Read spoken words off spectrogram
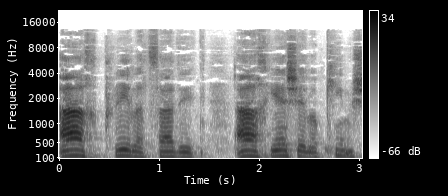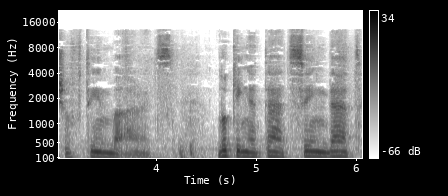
אך פרי לצדיק, אך יש אלוקים שופטים בארץ. Looking at that, seeing that,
